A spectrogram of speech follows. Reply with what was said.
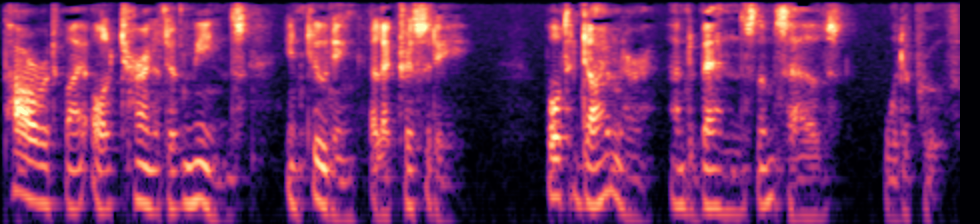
powered by alternative means, including electricity. Both Daimler and Benz themselves would approve.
